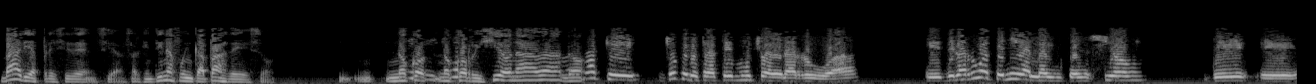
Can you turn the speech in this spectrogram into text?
varias presidencias. Argentina fue incapaz de eso. No, no corrigió nada. La No. verdad que yo que lo traté mucho de la Rúa, eh, de la Rúa tenía la intención de eh,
